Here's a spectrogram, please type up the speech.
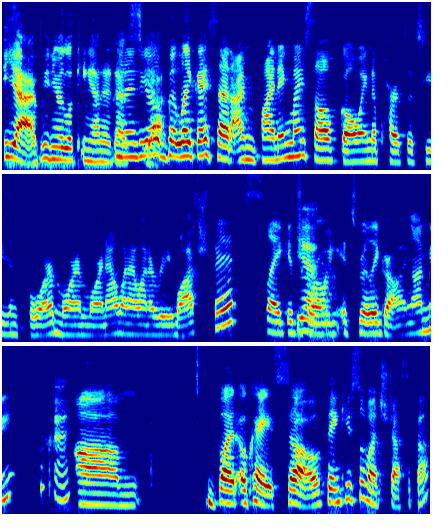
yeah, when you're looking at it kind as yeah. But like I said, I'm finding myself going to parts of season four more and more now when I want to rewatch bits. Like it's Yeah. growing, it's really growing on me. Okay. Um, but okay, so thank you so much, Jessica.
